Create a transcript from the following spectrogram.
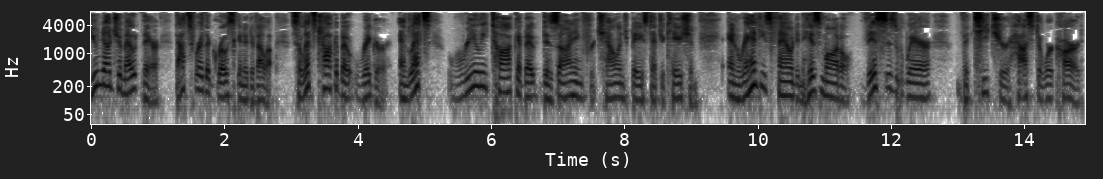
You nudge them out there. That's where the growth's going to develop. So let's talk about rigor and let's really talk about designing for challenge-based education. And Randy's found in his model, this is where the teacher has to work hard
